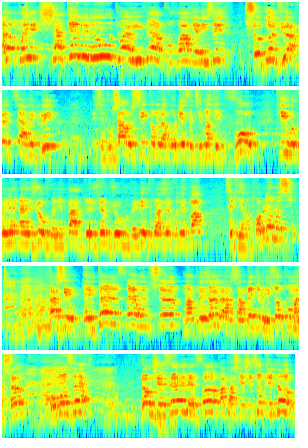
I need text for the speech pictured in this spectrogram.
Alors, vous voyez, chacun de nous doit arriver à pouvoir réaliser ce que Dieu avait fait avec lui. Et c'est pour ça aussi, comme l'avons dit, effectivement, qu'il faut qui vous venez un jour, vous ne venez pas, deuxième jour, vous venez, troisième, vous ne venez pas, c'est qu'il y a un problème aussi. Parce que, étant un frère ou une soeur, ma présence dans l'assemblée est une bénédiction pour ma soeur, pour mon frère. Donc j'ai fait un effort, pas parce que je suis obligé, non.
